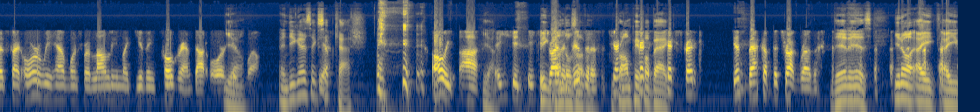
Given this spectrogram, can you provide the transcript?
website, or we have one for laulimagivingprogram.org Yeah. as well. And do you guys accept cash? Oh, uh, Yeah. you should, you should Big drive and bundles of visit it. us. Brown paper check, bag. Check, credit, just back up the truck, brother. It is. You know, I, I,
